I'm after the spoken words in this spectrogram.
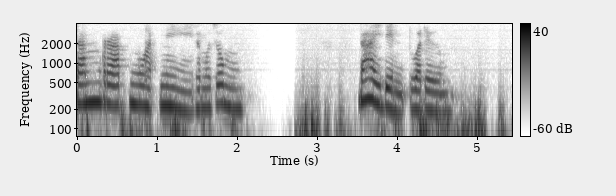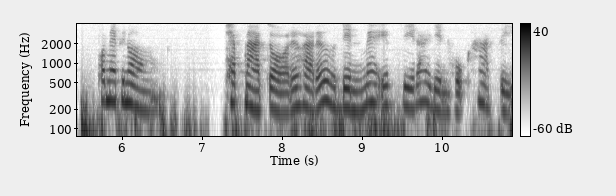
สำหรับงวดนี้ธรรมชม ได้เด่นตัวเดิมพ่อแม่พี่น้องแคปหน้าจอเด้อค่ะเด้อเด่นแม่ FG ได้เด่นหกห้าสี่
